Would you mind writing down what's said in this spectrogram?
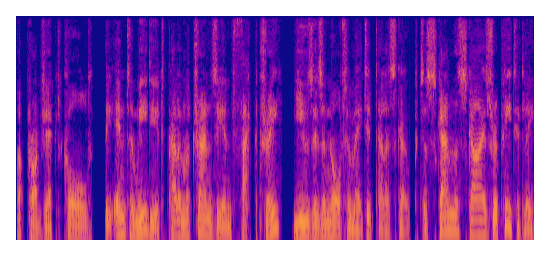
A project called the Intermediate Palomar Transient Factory uses an automated telescope to scan the skies repeatedly,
